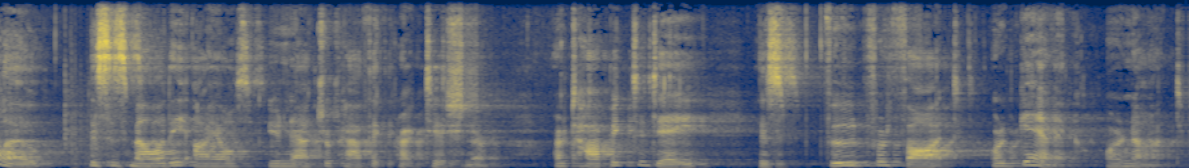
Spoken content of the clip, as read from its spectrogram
Hello, this is Melody Isles, your naturopathic practitioner. Our topic today is food for thought, organic or not.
